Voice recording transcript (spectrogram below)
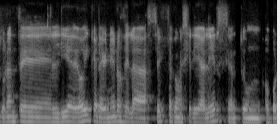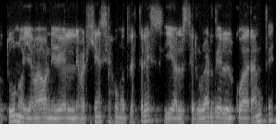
Durante el día de hoy, carabineros de la sexta comisaría Alerce, ante un oportuno llamado a nivel de emergencias 133 y al celular del cuadrante,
